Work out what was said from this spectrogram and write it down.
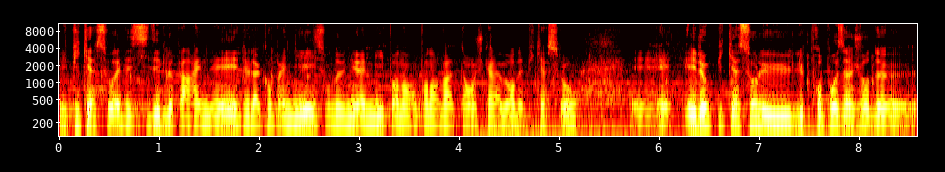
Et Picasso a décidé de le parrainer et de l'accompagner. Ils sont devenus amis pendant, pendant 20 ans, jusqu'à la mort de Picasso. Et, donc Picasso lui, propose un jour de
